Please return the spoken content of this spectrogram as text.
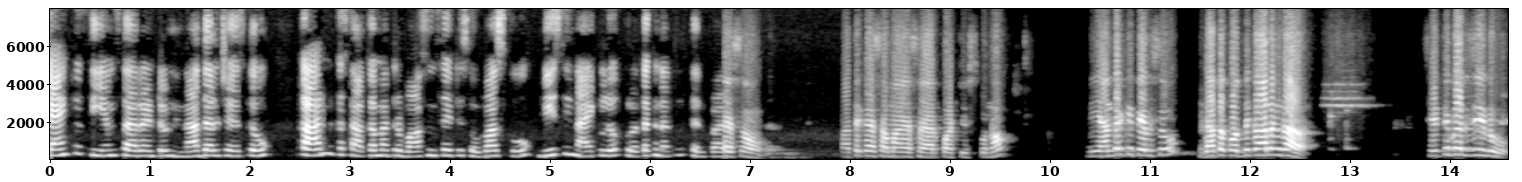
థ్యాంక్ యూ సీఎం సార్ అంటూ నినాదాలు చేస్తూ కార్మిక శాఖ మంత్రి వాసంశెట్టి సుభాష్కు బీసీ నాయకులు కృతజ్ఞతలు తెలిపారు. పత్రికా సమావేశం ఏర్పాటు చేసుకున్నాం. మీ అందరికీ తెలుసు గత కొద్ది కాలంగా సెట్టిబర్జీలు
